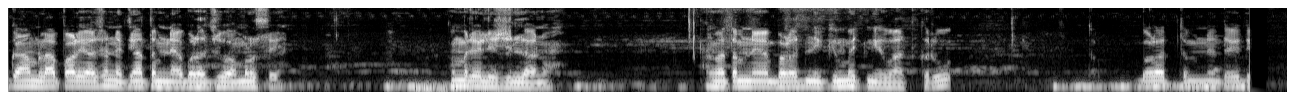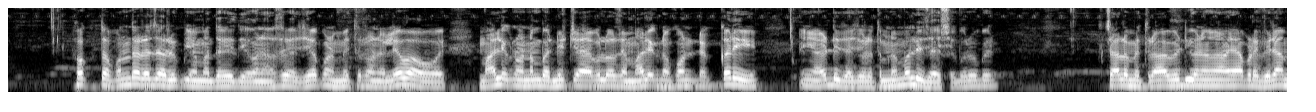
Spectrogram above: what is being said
ગામ લાપાળિયા છે ને, ત્યાં તમને આ બળદ જોવા મળશે. અમરેલી જિલ્લાનો. હવે તમને બળદની કિંમતની વાત કરું. બળદ તમને દઈ દે. ફક્ત પંદર હજાર રૂપિયામાં દઈ દેવાના છે. જે પણ મિત્રોને લેવા હોય, માલિકનો નંબર નીચે આવેલો છે, માલિકનો કોન્ટેક કરી અહીંયા અડી જાય એટલે તમને મળી જશે, બરાબર? ચાલો મિત્રો, આ વિડીયોને આપણે વિરામ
